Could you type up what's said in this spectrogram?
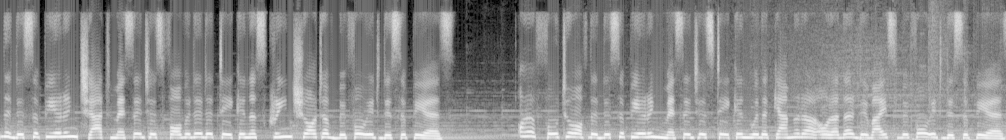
The disappearing chat message is forwarded or taken a screenshot of before it disappears. Or a photo of the disappearing message is taken with a camera or other device before it disappears.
